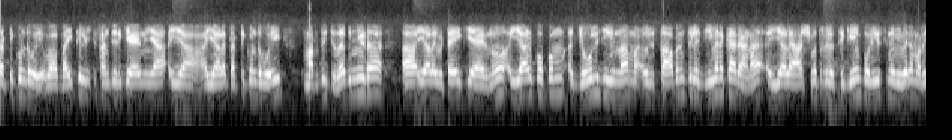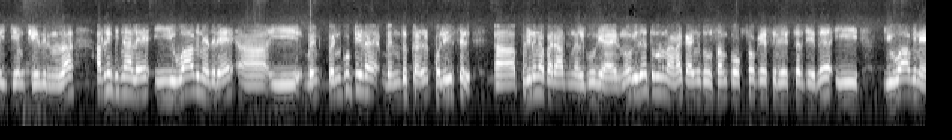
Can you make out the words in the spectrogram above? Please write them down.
തട്ടിക്കൊണ്ടുപോയി. ബൈക്കിൽ സഞ്ചരിക്കുകയായിരുന്നു ഇയാ- ഇയാ- ഇയാളെ തട്ടിക്കൊണ്ടുപോയി മർദ്ദിച്ചത്. പിന്നീട് ഇയാളെ വിട്ടയക്കുകയായിരുന്നു. ഇയാൾക്കൊപ്പം ജോലി ചെയ്യുന്ന ഒരു സ്ഥാപനത്തിലെ ജീവനക്കാരാണ് ഇയാളെ ആശുപത്രിയിൽ എത്തിക്കുകയും പോലീസിനെ വിവരം അറിയിക്കുകയും ചെയ്തിരുന്നത്. അതിന് പിന്നാലെ ഈ യുവാവിനെതിരെ ഈ പെൺകുട്ടിയുടെ ബന്ധുക്കൾ പോലീസിൽ പീഡന പരാതി നൽകുകയായിരുന്നു. ഇതേ തുടർന്നാണ് കഴിഞ്ഞ ദിവസം പോക്സോ കേസ് രജിസ്റ്റർ ചെയ്ത് ഈ യുവാവിനെ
